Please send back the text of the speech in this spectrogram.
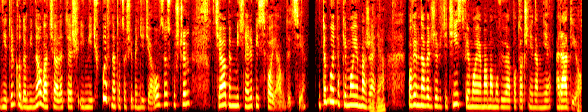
nie tylko dominować, ale też i mieć wpływ na to, co się będzie działo, w związku z czym chciałabym mieć najlepiej swoje audycje. I to były takie moje marzenia. Mhm. Powiem nawet, że w dzieciństwie moja mama mówiła potocznie na mnie radio,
